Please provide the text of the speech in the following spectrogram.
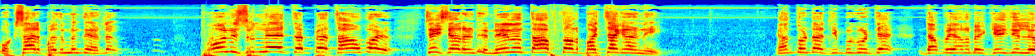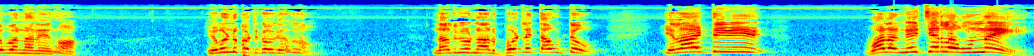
ఒకసారి పది మంది అంటే పోలీసులనే తప్పే తాగుబాటు చేశారండి. నేనంత తాపుతాను బచ్చాగాడిని. ఎంత ఉంటా తిప్పి కొడితే డెబ్బై ఎనభై కేజీలు ఇవ్వన్నా నేను. ఎవరిని పట్టుకోగలను? నలుగురు నాలుగు పోట్లయితే అవుట్ ఇలాంటివి వాళ్ళ నేచర్లో ఉన్నాయి.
